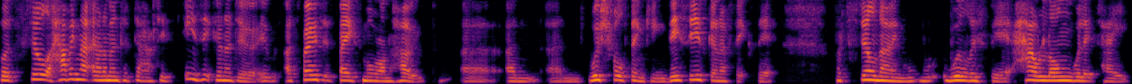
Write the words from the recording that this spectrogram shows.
But still, having that element of doubt is is it going to do it? it? I suppose it's based more on hope uh, and and wishful thinking. This is going to fix it but still knowing will this be it? How long will it take?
